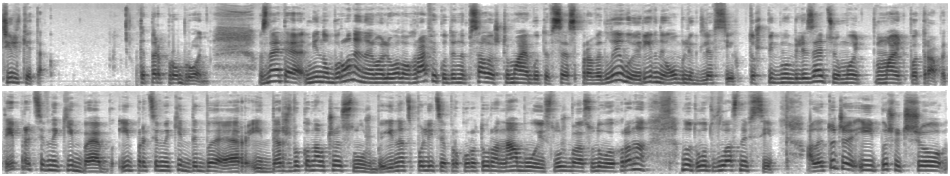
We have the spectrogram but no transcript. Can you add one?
Тільки так. Тепер про бронь. Ви знаєте, Міноборони намалювало графіку, де написало, що має бути все справедливо і рівний облік для всіх. Тож під мобілізацію мають, мають потрапити і працівники БЕБ, і працівники ДБР, і Держвиконавчої служби, і Нацполіція, прокуратура, НАБУ, і служба судової охорони. Ну от, власне всі. Але тут же і пишуть, що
